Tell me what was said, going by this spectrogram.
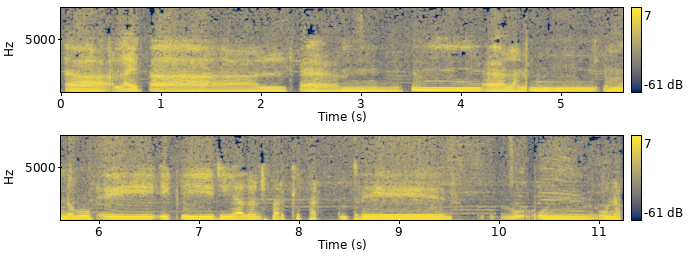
uh, la uh, um, uh, la mm, no m'ho i, i, i diria doncs perquè per poder un, una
